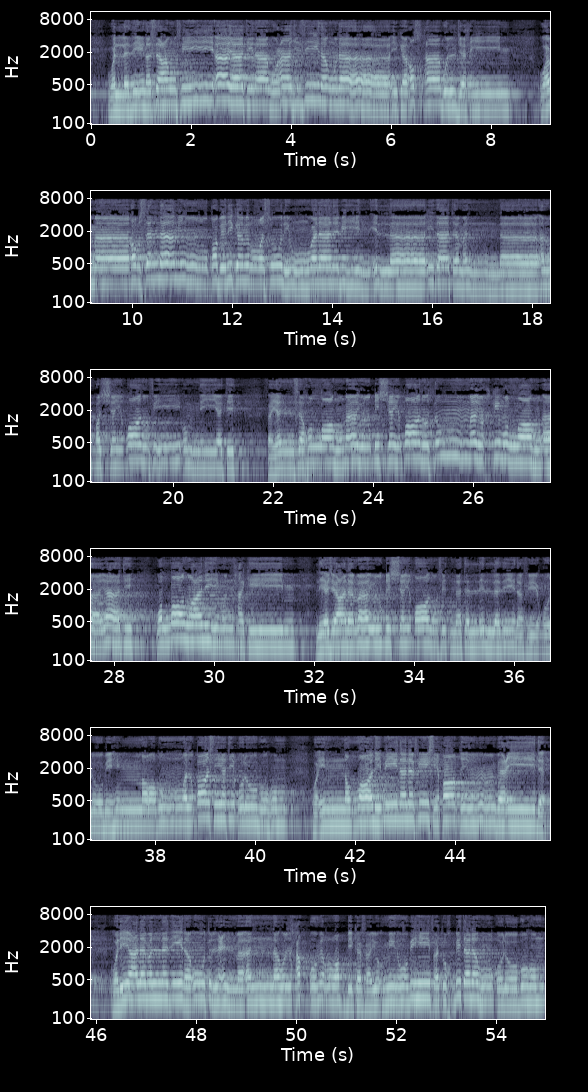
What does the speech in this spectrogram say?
والذين سعوا في آياتنا معاجزين أولئك أصحاب الجحيم. وما أرسلنا من قبلك من رسول ولا نبي إلا إذا تمنى ألقى الشيطان في أمنيته. فينسخ الله ما يلقي الشيطان ثم يحكم الله آياته. والله عليم حكيم. ليجعل ما يلقي الشيطان فتنة للذين في قلوبهم مرض والقاسية قلوبهم وإن الظالمين لفي شقاق بعيد. وليعلم الذين أوتوا العلم أنه الحق من ربك فيؤمنوا به فتخبت له قلوبهم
